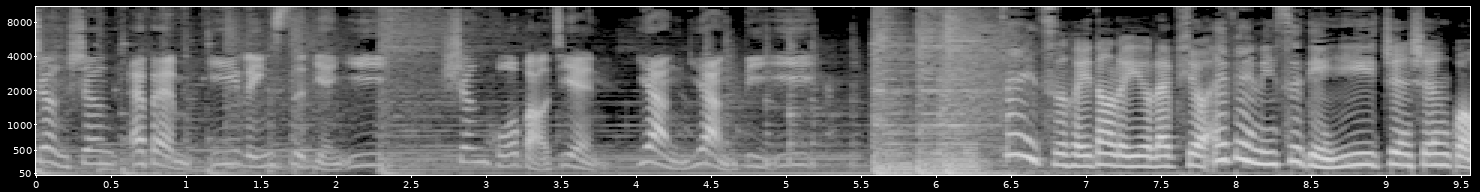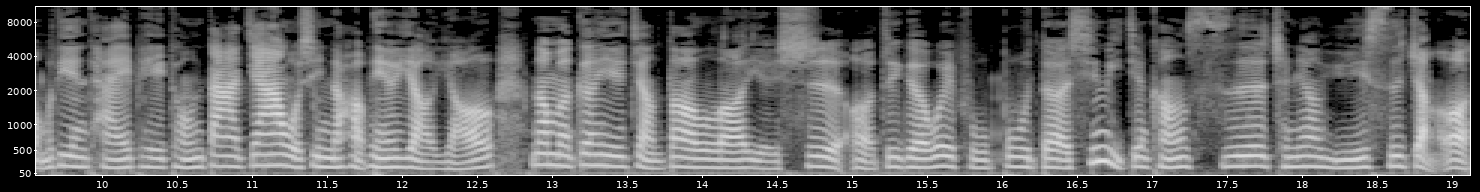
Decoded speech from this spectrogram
正声 FM 一零四点一，生活保健样样第一。再次回到了 u l i v Show FM 零四点一正声广播电台，陪同大家，我是你的好朋友瑶瑶。那么刚刚也讲到了，也是呃这个卫福部的心理健康司陈亮瑜司长哦，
